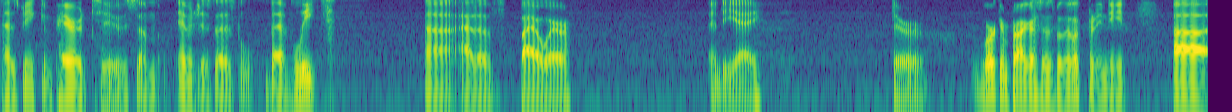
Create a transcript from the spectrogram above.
that is being compared to some images that, is, that have leaked uh, out of BioWare and EA. They're work in progresses, but they look pretty neat. Uh,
